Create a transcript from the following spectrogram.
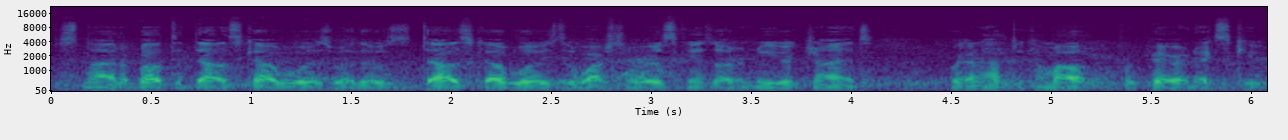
It's not about the Dallas Cowboys, whether it was the Dallas Cowboys, the Washington Redskins, or the New York Giants. We're going to have to come out, prepare, and execute.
